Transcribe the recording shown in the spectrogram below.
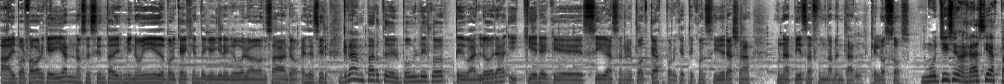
ay, por favor que Ian no se sienta disminuido porque hay gente que quiere que vuelva Gonzalo. Es decir, gran parte del público te valora y quiere que sigas en el podcast porque te considera ya una pieza fundamental, que lo sos. Muchísimas gracias para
